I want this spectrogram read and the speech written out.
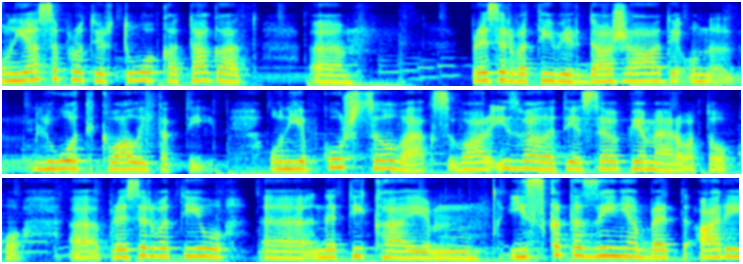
Un jāsaprot ir to, ka tagad uh, prezervatīvi ir dažādi un ļoti kvalitatīvi un jebkurš cilvēks var izvēlēties sev piemērotāko uh, prezervatīvu uh, ne tikai um, izskata ziņa, bet arī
